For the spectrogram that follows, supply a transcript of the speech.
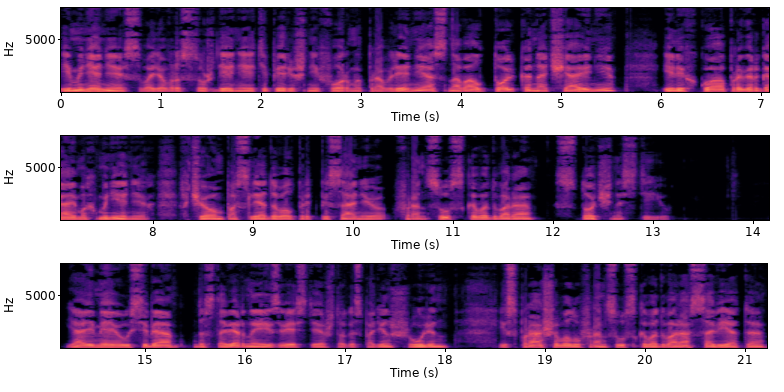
и мнение свое в рассуждении теперешней формы правления основал только на чаянии и легко опровергаемых мнениях, в чем последовал предписанию французского двора с точностью. Я имею у себя достоверное известие, что господин Шулин и спрашивал у французского двора совета,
